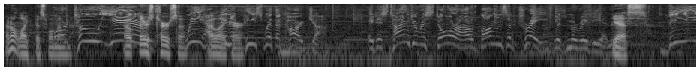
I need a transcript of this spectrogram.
I don't like this For woman. two years, Oh, there's Teersa. We I have like been her. at peace with the It is time to restore our bonds of trade with Meridian. Yes. These envoys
